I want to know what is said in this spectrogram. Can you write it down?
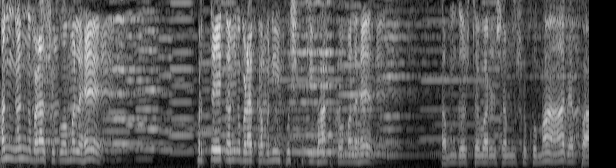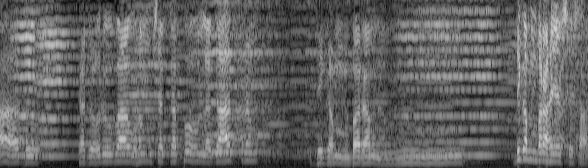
अंग अंग बड़ा सुकोमल है। प्रत्येक अंग बड़ा कमनी पुष्प की भांत कोमल है। तम दुष्ट वर्षम सुकुमार पाद करोरुबाहुम सकपोल गात्रम दिगंबरम। दिगंबर है सा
